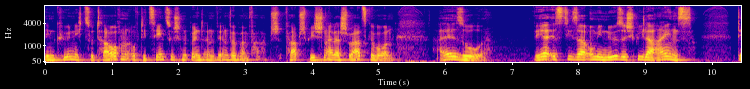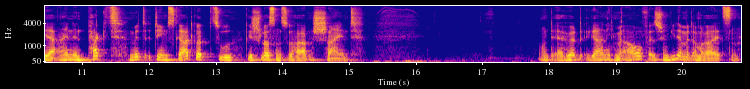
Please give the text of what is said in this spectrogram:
den König zu tauchen, auf die 10 zu schnippeln, dann wären wir beim Farbspiel Schneider schwarz geworden. Also, wer ist dieser ominöse Spieler 1, der einen Pakt mit dem Skatgott zu geschlossen zu haben scheint? Und er hört gar nicht mehr auf, er ist schon wieder mit am Reizen.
